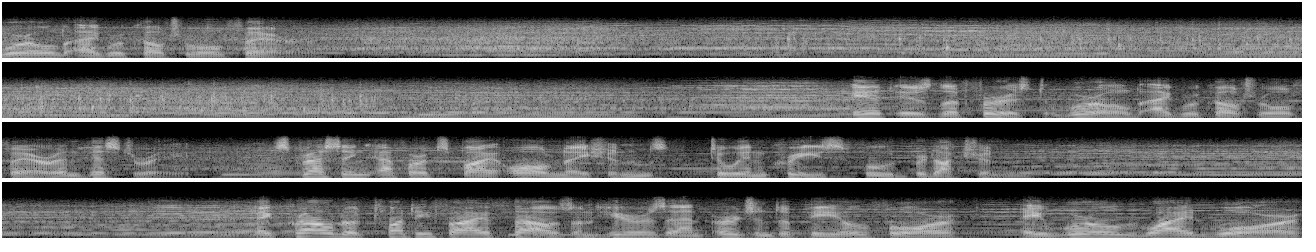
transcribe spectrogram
World Agricultural Fair. It is the first World Agricultural Fair in history, stressing efforts by all nations to increase food production. A crowd of 25,000 hears an urgent appeal for a worldwide war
